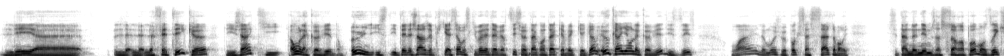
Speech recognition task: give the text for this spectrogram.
les... Euh, le, fait est que les gens qui ont la COVID, donc eux, ils, téléchargent l'application parce qu'ils veulent être avertis si on est en contact avec quelqu'un, mais eux, quand ils ont la COVID, ils se disent Ouais, là, moi, je veux pas que ça se sache. D'abord, c'est anonyme, ça se saura pas, mais on dirait que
